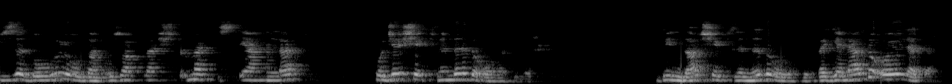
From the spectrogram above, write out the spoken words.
bize doğru yoldan uzaklaştırmak isteyenler hoca şeklinde de olabilir. Dindar şeklinde de olabilir. Ve genelde öyledir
